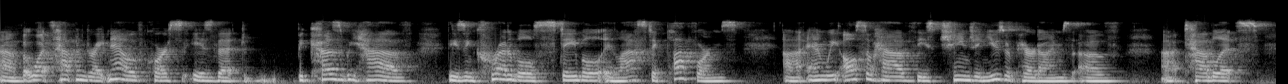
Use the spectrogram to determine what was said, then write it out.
Um, but what's happened right now, of course, is that because we have these incredible, stable, elastic platforms, uh, and we also have these changing user paradigms of uh, tablets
